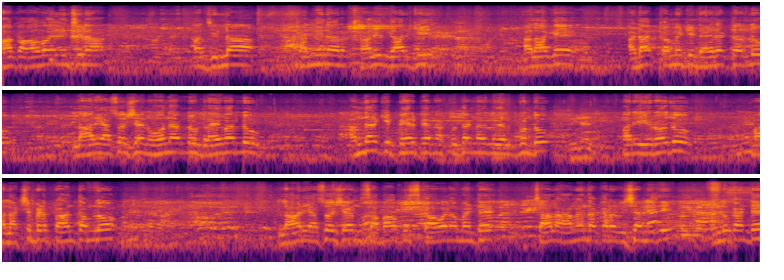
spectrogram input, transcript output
మాకు ఆహ్వానించిన మా జిల్లా కన్వీనర్ ఖాళీద్ గారికి అలాగే అడాక్ కమిటీ డైరెక్టర్లు లారీ అసోసియేషన్ ఓనర్లు డ్రైవర్లు అందరికీ పేరు పేరున కృతజ్ఞతలు తెలుపుకుంటూ మరి ఈరోజు మా లక్ష్మీపేట ప్రాంతంలో లారీ అసోసియేషన్ సబ్ ఆఫీస్ కావడం అంటే చాలా ఆనందకర విషయం ఇది. ఎందుకంటే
